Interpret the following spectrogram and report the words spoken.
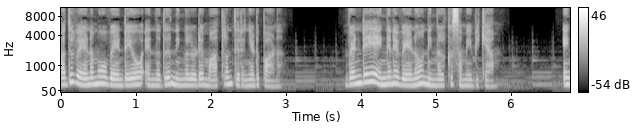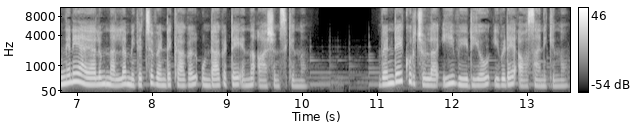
അത് വേണമോ വേണ്ടയോ എന്നത് നിങ്ങളുടെ മാത്രം തിരഞ്ഞെടുപ്പാണ്. വെണ്ടയെ എങ്ങനെ വേണോ നിങ്ങൾക്ക് സമീപിക്കാം. എങ്ങനെയായാലും നല്ല മികച്ച വെണ്ടയ്ക്കാകൾ ഉണ്ടാകട്ടെ എന്ന് ആശംസിക്കുന്നു. വെണ്ടയെക്കുറിച്ചുള്ള ഈ വീഡിയോ ഇവിടെ അവസാനിക്കുന്നു.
